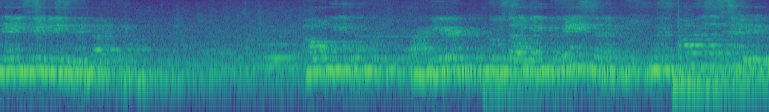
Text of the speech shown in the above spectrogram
negativity is nothing. How we are here proves that we face them with positivity.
